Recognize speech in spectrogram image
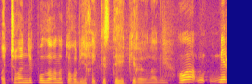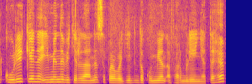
Отчогон ник боллагана тога бих иккисте хиккирерин адым. Хо Меркурий кене именно ветеринарный сопроводительный документ оформления тәһәп.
